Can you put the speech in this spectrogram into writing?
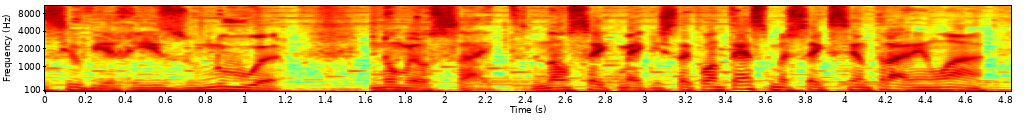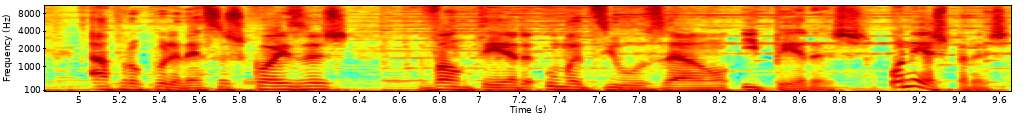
Silvia Riso nua no meu site. Não sei como é que isto acontece, mas sei que se entrarem lá à procura dessas coisas, vão ter uma desilusão e peras. Ou nésperas.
